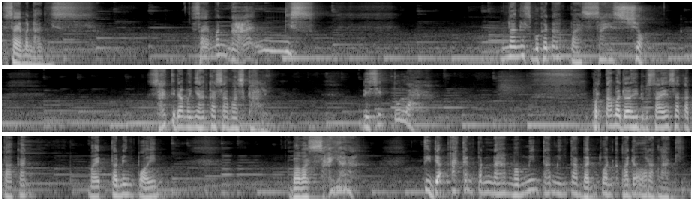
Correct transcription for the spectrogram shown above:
Saya menangis. Saya menangis. Menangis bukan apa, saya shock. Saya tidak menyangka sama sekali. Di situlah pertama dalam hidup saya saya katakan my turning point bahwa saya tidak akan pernah meminta-minta bantuan kepada orang lagi.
